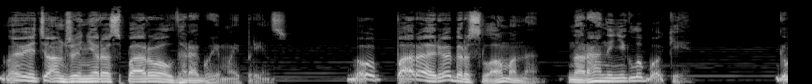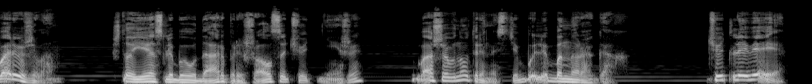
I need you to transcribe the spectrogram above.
«Но ведь он же не распорол, дорогой мой принц. Ну, пара ребер сломана, но раны не глубокие. Говорю же вам, что если бы удар пришелся чуть ниже, ваши внутренности были бы на рогах. Чуть левее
